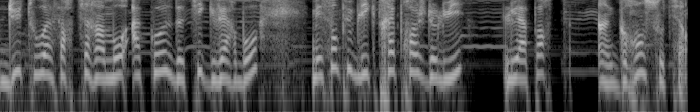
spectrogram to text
du tout à sortir un mot à cause de tics verbaux, mais son public très proche de lui lui apporte un grand soutien.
